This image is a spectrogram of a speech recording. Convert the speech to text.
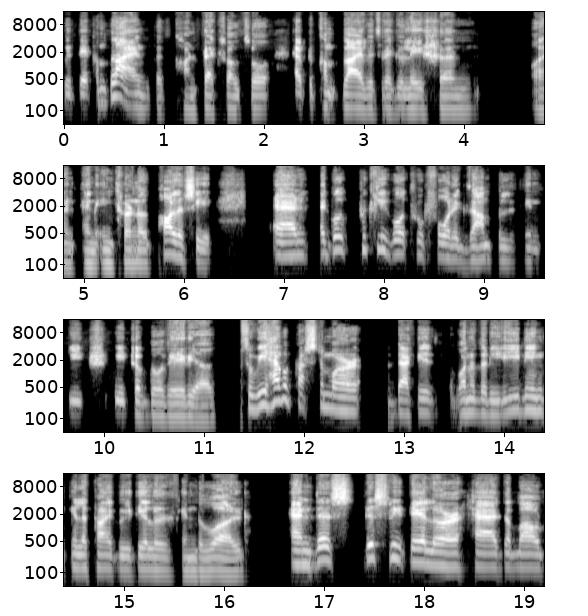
with their compliance because contracts also have to comply with regulation and, and internal policy. And I go quickly go through four examples in each each of those areas. So we have a customer that is one of the leading electronic retailers in the world. And this this retailer has about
